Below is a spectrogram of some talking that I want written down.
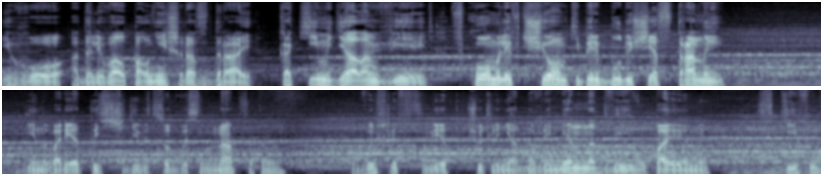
Его одолевал полнейший раздрай. Каким идеалам верить? В ком или в чем теперь будущее страны? В январе 1918 вышли в свет чуть ли не одновременно две его поэмы «Скифы»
